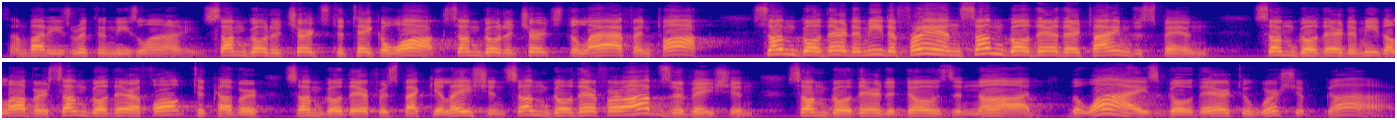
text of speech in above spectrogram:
Somebody's written these lines. Some go to church to take a walk. Some go to church to laugh and talk. Some go there to meet a friend. Some go there their time to spend. Some go there to meet a lover. Some go there a fault to cover. Some go there for speculation. Some go there for observation. Some go there to doze and nod. The wise go there to worship God.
